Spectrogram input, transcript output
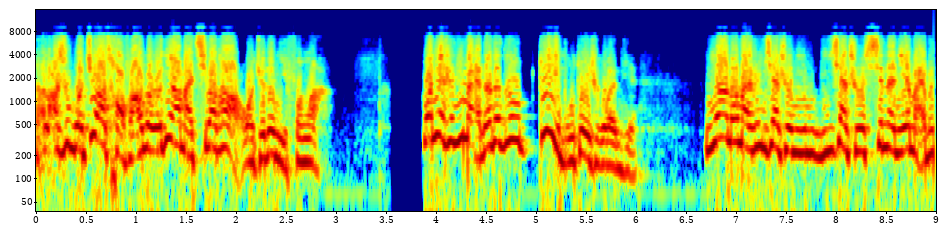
老师，我就要炒房子，我一定要买七八套，我觉得你疯了。关键是你买的那都对不对是个问题。你要能买成一线城，你一线城市现在你也买不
